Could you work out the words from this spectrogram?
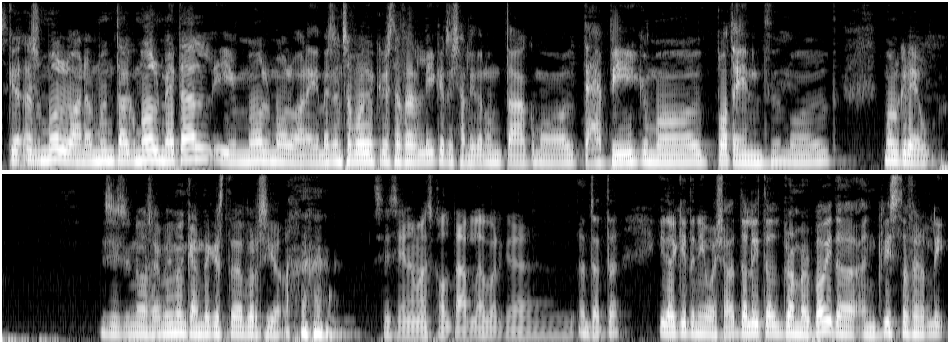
Sí. que és molt bona, amb un toc molt metal i molt, molt bona. I a més en sabó de Christopher Lee, que és això, li dona un toc molt èpic, molt potent, molt, molt greu. Sí, sí, no sé, a mi m'encanta aquesta versió. Sí, sí, anem a escoltar-la perquè... Exacte. I d'aquí teniu això, The Little Drummer Boy, de en Christopher Lee.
